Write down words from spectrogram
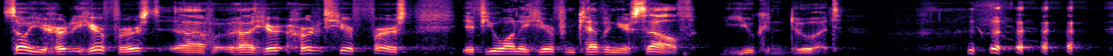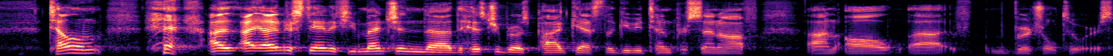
So you heard it here first. Uh, uh, hear, heard it here first. If you want to hear from Kevin yourself, you can do it. Tell them. I, I understand if you mention uh, the History Bros podcast, they'll give you ten percent off on all uh, virtual tours.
